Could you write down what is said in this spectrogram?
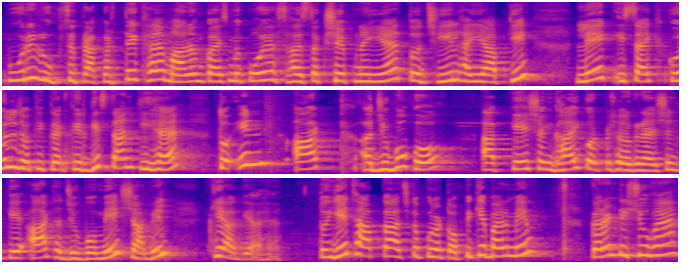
पूरी रूप से प्राकृतिक है। मानव का इसमें कोई हस्तक्षेप नहीं है। तो झील है ये आपकी लेक इसाइक कुल, जो कि किर्गिस्तान की है तो इन आठ अजूबों को आपके शंघाई कॉरपोरेशन ऑर्गेनाइजेशन के आठ अजूबों में शामिल किया गया है। तो ये था आपका आज का पूरा टॉपिक के बारे में। करंट इशू है,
